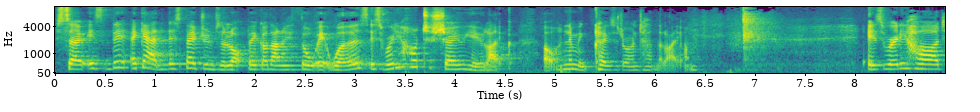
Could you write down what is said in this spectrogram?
So it's again, this bedroom's a lot bigger than I thought it was. It's really hard to show you like, oh, let me close the door and turn the light on it's really hard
